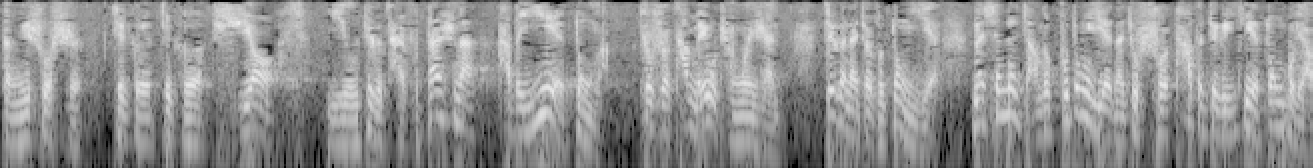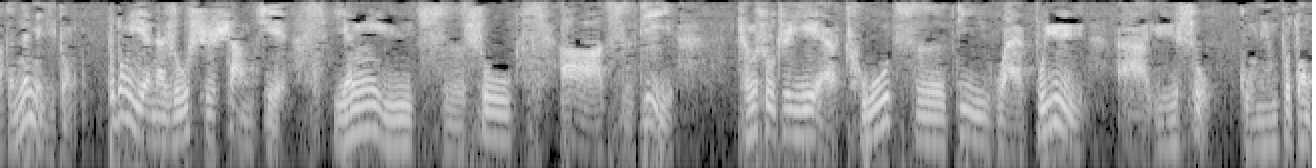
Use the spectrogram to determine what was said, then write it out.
等于说是这个这个需要有这个财富，但是呢，他的业动了，就是说他没有成为人。这个呢叫做动业，那现在讲的不动业呢，就是说他的这个业动不了的那么一种不动业呢，如是上界，盈于此书啊，此地成熟之业，除此地外不欲啊于数，故名不动。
